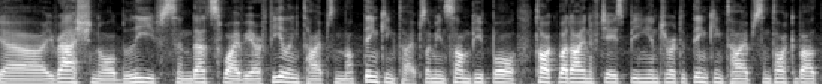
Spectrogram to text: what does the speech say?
uh, irrational beliefs, and that's why we are feeling types and not thinking types. I mean, some people talk about INFJs being introverted thinking types and talk about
